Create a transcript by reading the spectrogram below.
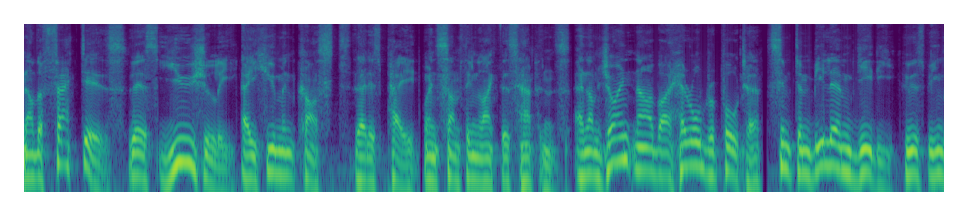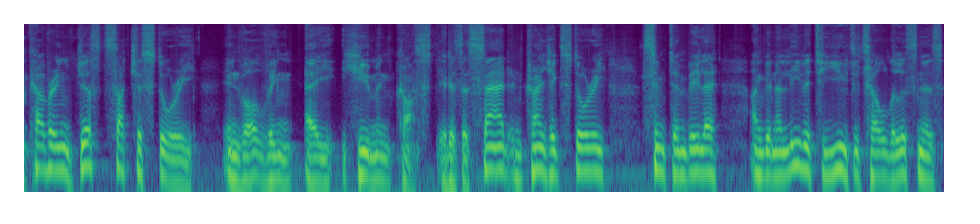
Now, the fact is, there's usually a human cost that is paid when something like this happens. And I'm joined now by Herald reporter Simtembile Mgidi, who has been covering just such a story involving a human cost. It is a sad and tragic story. Simtembile, I'm going to leave it to you to tell the listeners,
